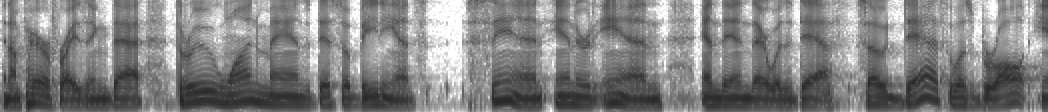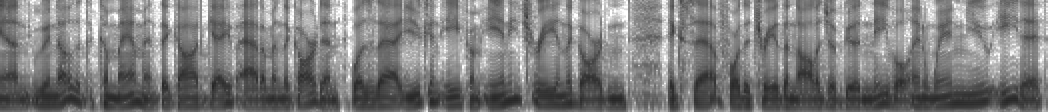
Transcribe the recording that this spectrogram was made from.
and I'm paraphrasing, that through one man's disobedience, sin entered in and then there was death. So death was brought in. We know that the commandment that God gave Adam in the garden was that you can eat from any tree in the garden except for the tree of the knowledge of good and evil. And when you eat it,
